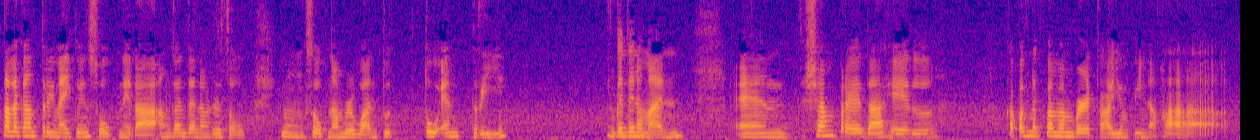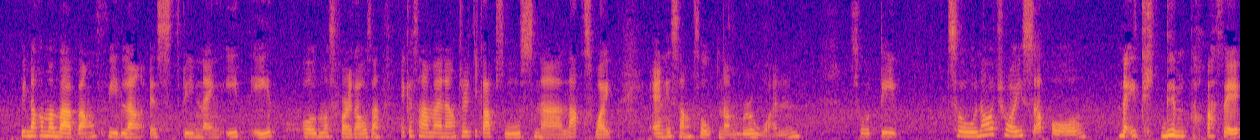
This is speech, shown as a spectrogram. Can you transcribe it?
talagang trinay ko yung soap nila. Ang ganda ng result. Yung soap number 1, 2, 2 and 3. Ang ganda naman. And, syempre, dahil kapag nagpa-member ka, yung pinaka pinakamababang fee lang is 3988 almost 4,000. May kasama ng 30 capsules na Lux White and isang soap number 1. So, so no choice ako na itik din to kasi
